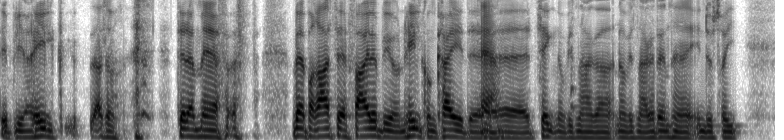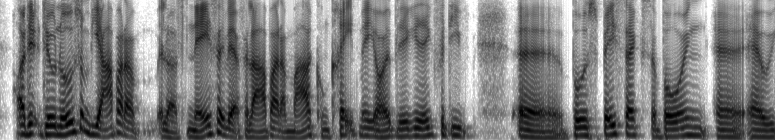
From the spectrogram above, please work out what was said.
Det bliver helt, altså, det der med at være parat til at fejle, bliver jo en helt konkret ja. Ja. ting, når vi, snakker, når vi snakker den her industri. Og det, det er jo noget, som vi arbejder, eller NASA i hvert fald arbejder meget konkret med i øjeblikket, ikke? fordi øh, både SpaceX og Boeing øh, er jo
